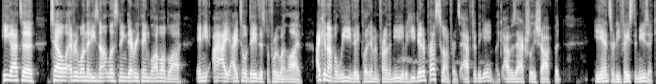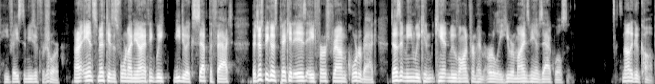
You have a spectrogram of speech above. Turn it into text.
He got to tell everyone that he's not listening to everything, blah, blah, blah. And he I I I told Dave this before we went live. I cannot believe they put him in front of the media, but he did a press conference after the game. Like I was actually shocked, but he answered. He faced the music. He faced the music for Yep. sure. All right. Ant Smith gives us 499. I think we need to accept the fact that just because Pickett is a first round quarterback doesn't mean we can can't move on from him early. He reminds me of Zach Wilson. It's not a good comp.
